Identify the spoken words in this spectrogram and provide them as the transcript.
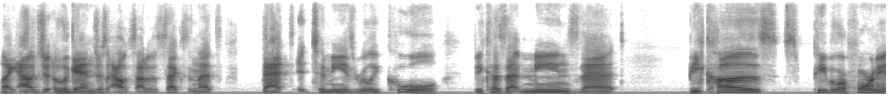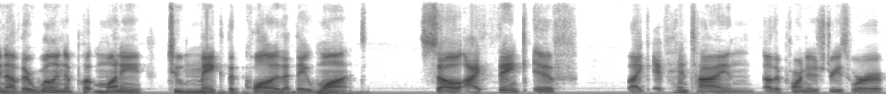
Like out again, just outside of the sex, and that's that it, to me is really cool because that means that because people are horny enough, they're willing to put money to make the quality that they want. So I think if like if hentai and other porn industries were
